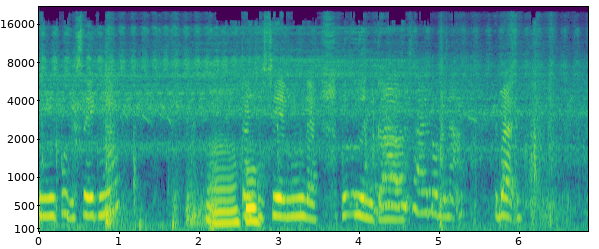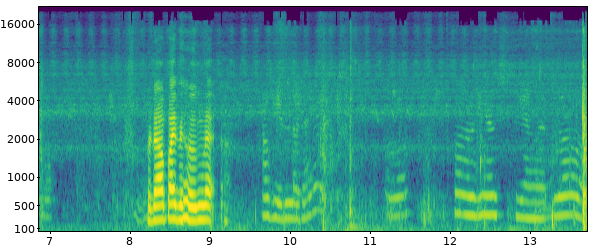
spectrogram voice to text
มีผู้เซ็งเออแต่ผู้ที่เซ็งแต่ผู้อื่นก็ใช้บ่นะได้ผู้ดาวไปแต่เฮิงแหละเขาเห็นแล้วได้เออเออเฮียเสียงแล้วเลิศ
